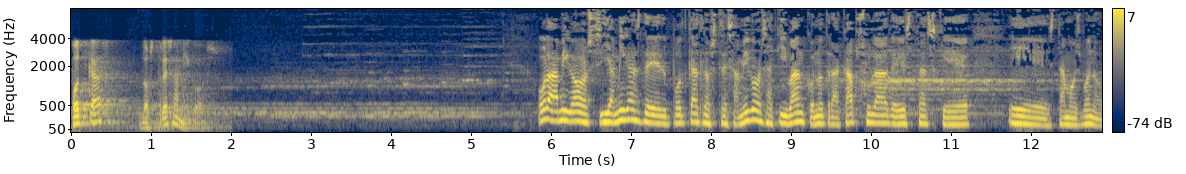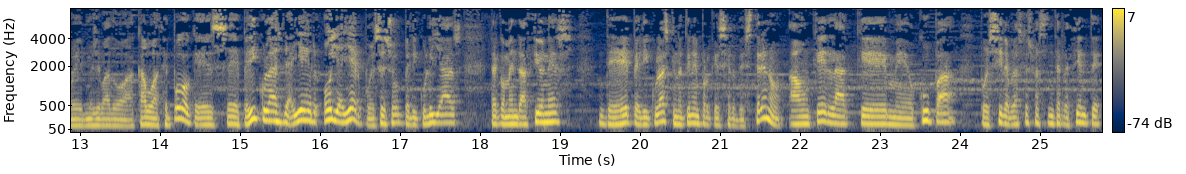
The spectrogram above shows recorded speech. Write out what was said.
Podcast Los Tres Amigos. Hola amigos y amigas del podcast Los Tres Amigos, aquí van con otra cápsula de estas que eh, estamos, bueno, hemos llevado a cabo hace poco, que es eh, películas de ayer, hoy ayer, pues eso, peliculillas, recomendaciones de películas que no tienen por qué ser de estreno, aunque la que me ocupa, pues sí, la verdad es que es bastante reciente.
